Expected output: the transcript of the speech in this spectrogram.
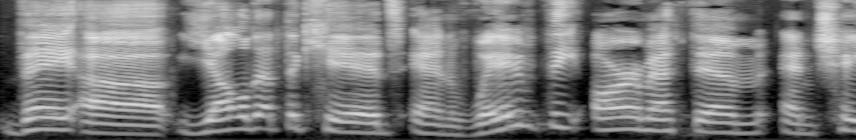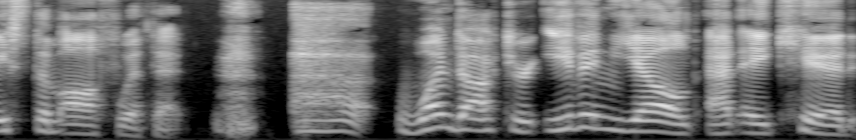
they uh, yelled at the kids and waved the arm at them and chased them off with it. Uh, one doctor even yelled at a kid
